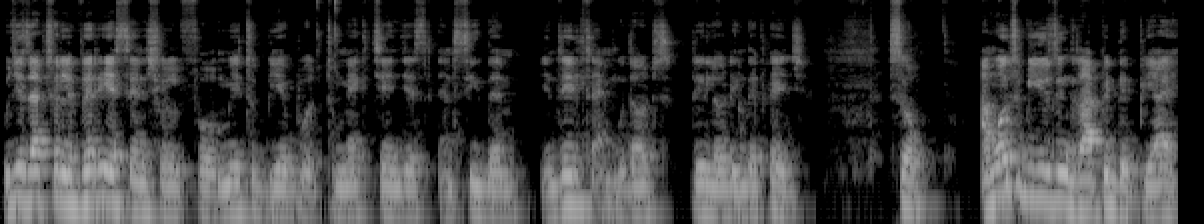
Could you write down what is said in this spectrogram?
which is actually very essential for me to be able to make changes and see them in real time without reloading the page. So I'm going to be using Rapid API.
